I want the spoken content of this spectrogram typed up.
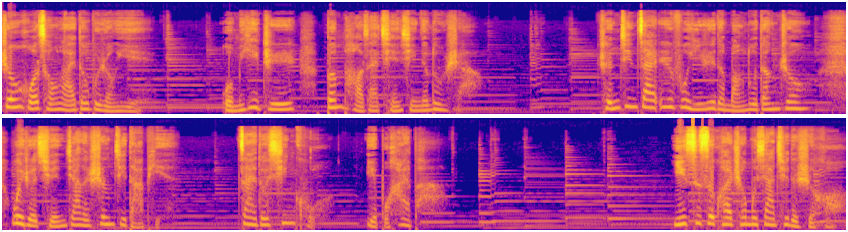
生活从来都不容易，我们一直奔跑在前行的路上，沉浸在日复一日的忙碌当中，为着全家的生计打拼，再多辛苦也不害怕。一次次快撑不下去的时候，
